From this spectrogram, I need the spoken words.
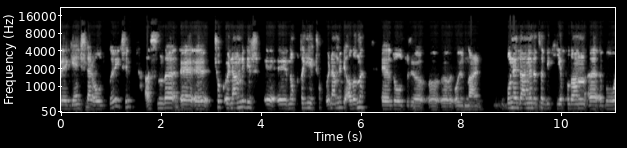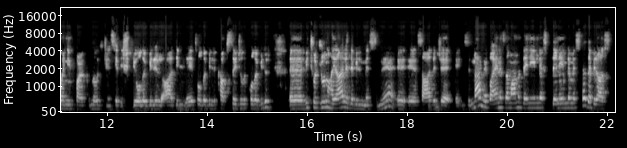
ve gençler oldukları için aslında e, e, çok önemli bir e, e, noktayı, çok önemli bir alanı e, dolduruyor e, e, oyunlar. Bu nedenle de tabii ki yapılan e, bu hani farkındalık, cinsiyet eşitliği olabilir, adiliyet olabilir, kapsayıcılık olabilir. E, bir çocuğun hayal edebilmesini e, e, sadece e, izin vermeyip aynı zamanda deneyimle, deneyimlemesine de biraz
